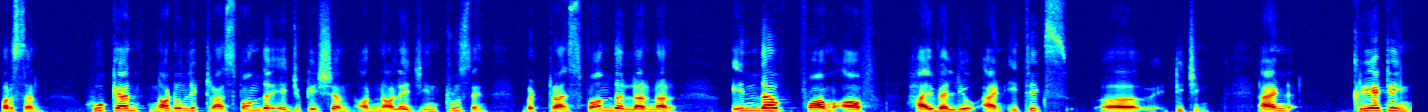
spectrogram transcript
person who can not only transform the education or knowledge in true sense, but transform the learner in the form of high value and ethics uh, teaching and creating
